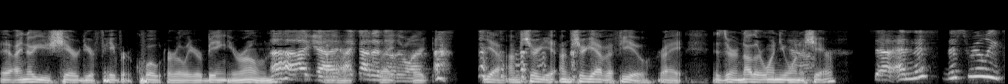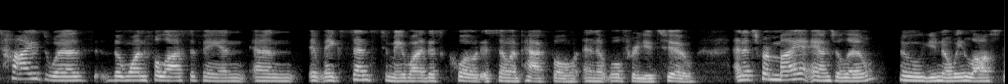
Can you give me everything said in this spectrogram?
I know you shared your favorite quote earlier, being your own. Uh, yeah, uh, I got another right, one. Yeah, I'm sure you. I'm sure you have a few. Right? Is there another one you yeah. want to share? So, and this this really ties with the one philosophy, and and it makes sense to me why this quote is so impactful, and it will for you too. And it's from Maya Angelou, who you know we lost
